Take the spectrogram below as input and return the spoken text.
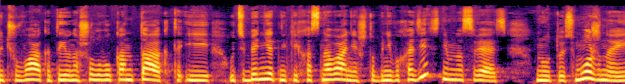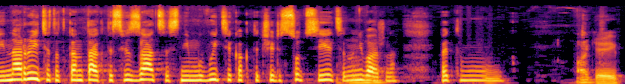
определенный чувак, и ты нашел его контакт, и у тебя нет никаких оснований, чтобы не выходить с ним на связь, ну, то есть можно и нарыть этот контакт, и связаться с ним, и выйти как-то через соцсети, ну, неважно. Поэтому Окей.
